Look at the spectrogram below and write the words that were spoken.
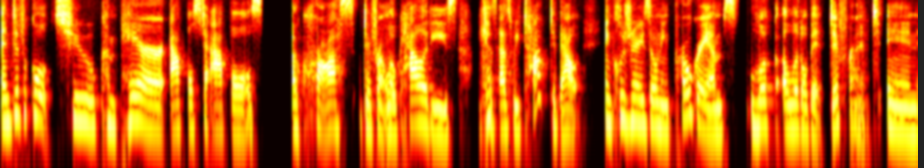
and difficult to compare apples to apples across different localities because as we talked about inclusionary zoning programs look a little bit different in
